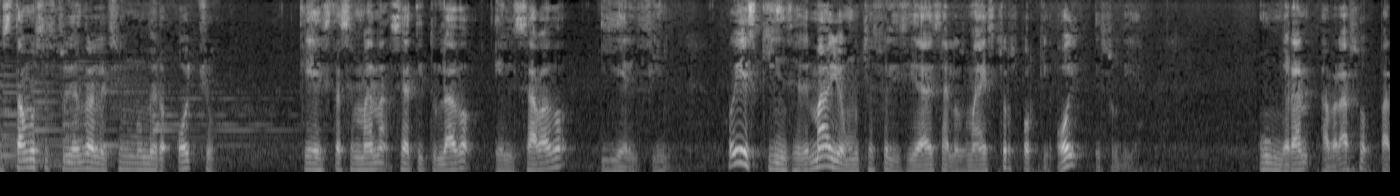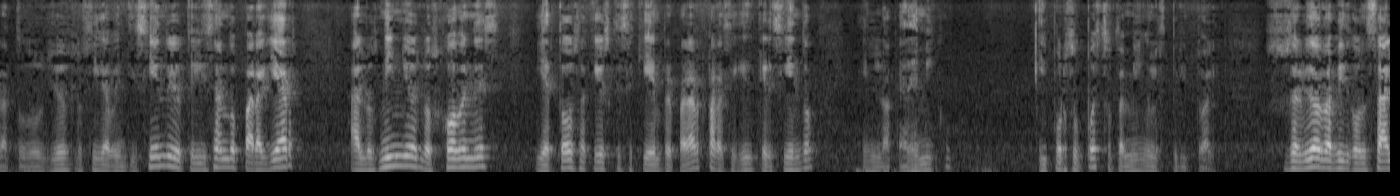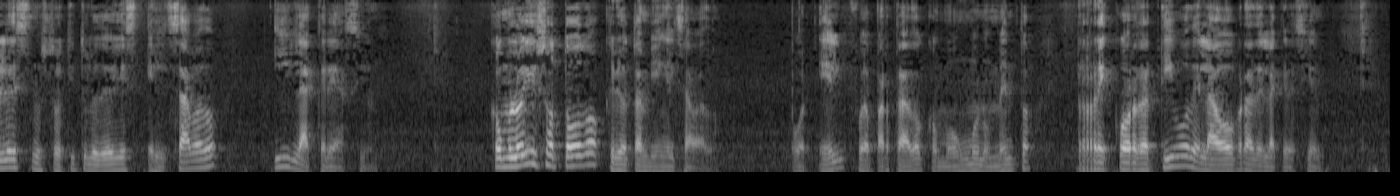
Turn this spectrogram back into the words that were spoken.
Estamos estudiando la lección número 8, que esta semana se ha titulado El sábado y el fin. Hoy es 15 de mayo, muchas felicidades a los maestros porque hoy es su día. Un gran abrazo para todos, Dios los siga bendiciendo y utilizando para guiar a los niños, los jóvenes y a todos aquellos que se quieren preparar para seguir creciendo en lo académico y por supuesto también en lo espiritual. Su servidor David González, nuestro título de hoy es El sábado y la creación. Como lo hizo todo, creó también el sábado. Por él fue apartado como un monumento recordativo de la obra de la creación.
